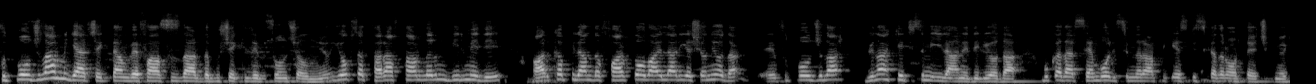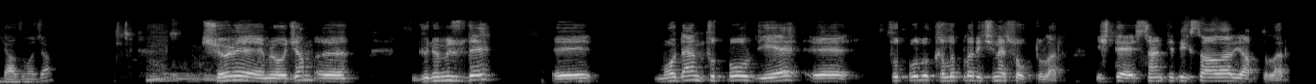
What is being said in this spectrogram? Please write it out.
Futbolcular mı gerçekten vefasızlar da bu şekilde bir sonuç alınıyor? Yoksa taraftarların bilmediği arka planda farklı olaylar yaşanıyor da e, futbolcular günah keçisi mi ilan ediliyor da bu kadar sembol isimler artık eskisi kadar ortaya çıkmıyor Kazım Hocam? Şöyle Emre Hocam, e, günümüzde e, modern futbol diye e, futbolu kalıplar içine soktular. İşte sentetik sahalar yaptılar.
